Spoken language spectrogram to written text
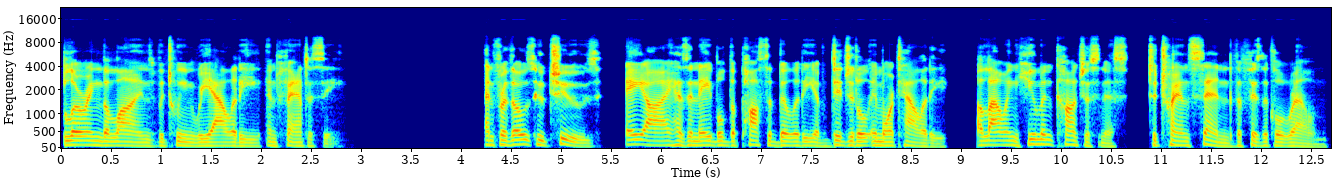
blurring the lines between reality and fantasy. And for those who choose, AI has enabled the possibility of digital immortality, allowing human consciousness to transcend the physical realm.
